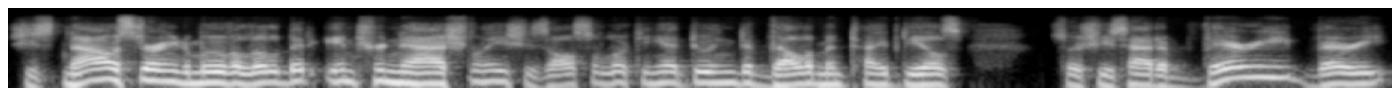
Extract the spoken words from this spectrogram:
She's now starting to move a little bit internationally. She's also looking at doing development type deals. So she's had a very, very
